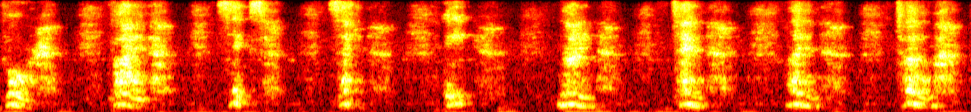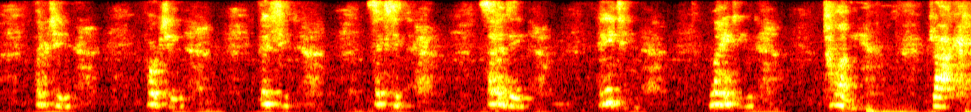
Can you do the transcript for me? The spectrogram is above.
four, five, six, seven, eight, nine, 10, 11, 12, 13, 14, 15, 16, 17, 18, 19, 20. Jog it.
